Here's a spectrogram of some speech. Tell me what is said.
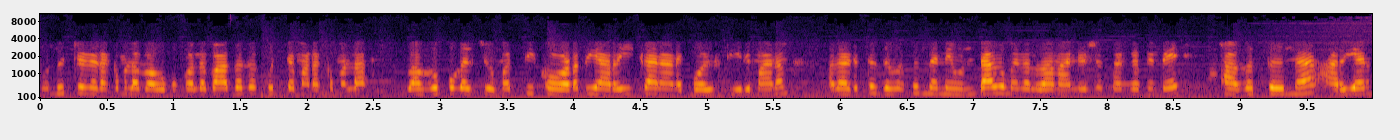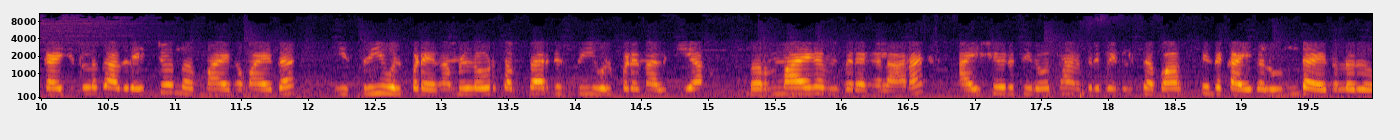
മുന്നൂറ്റി അടക്കമുള്ള വകുപ്പ് കൊലപാതക കുറ്റം അടക്കമുള്ള വകുപ്പുകൾ ചുമത്തി കോടതി അറിയിക്കാനാണ് ഇപ്പോൾ തീരുമാനം. അത് അടുത്ത ദിവസം തന്നെ ഉണ്ടാകുമെന്നുള്ളതാണ് അന്വേഷണ സംഘത്തിന്റെ ഭാഗത്ത് നിന്ന് അറിയാൻ കഴിഞ്ഞിട്ടുള്ളത്. അതിൽ ഏറ്റവും നിർണായകമായത് ഈ സ്ത്രീ ഉൾപ്പെടെ നമ്മളോട് സംസാരിച്ച സ്ത്രീ ഉൾപ്പെടെ നൽകിയ നിർണായക വിവരങ്ങളാണ്. ഐഷയുടെ തിരോധാനത്തിന് പിന്നിൽ സെബാസ്റ്റ്യന്റെ കൈകൾ ഉണ്ട് എന്നുള്ളൊരു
